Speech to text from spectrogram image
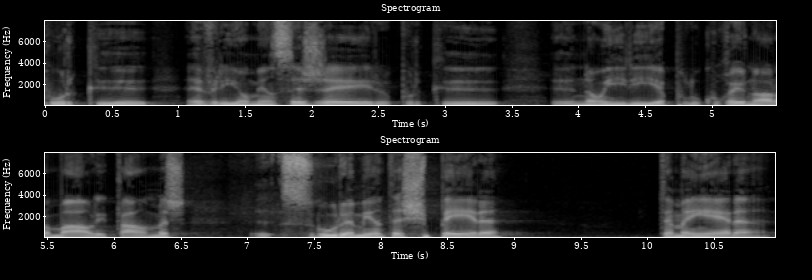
porque haveria um mensageiro, porque uh, não iria pelo correio normal e tal, mas uh, seguramente a espera também era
